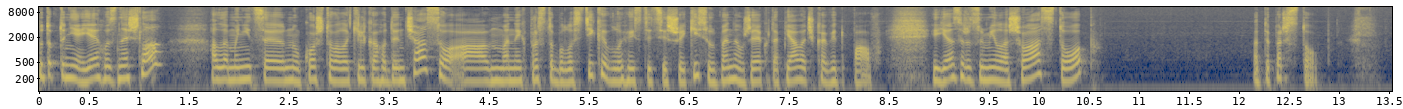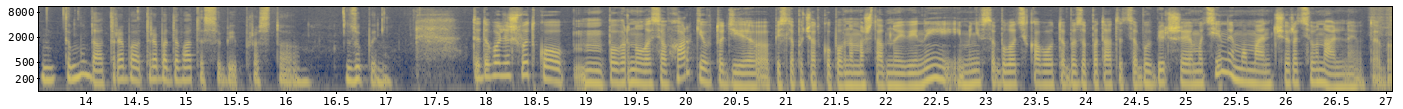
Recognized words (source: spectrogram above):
Ну тобто, ні, я його знайшла, але мені це ну коштувало кілька годин часу. А в мене їх просто було стільки в логістиці, що якийсь у мене вже як та п'явочка відпав. І я зрозуміла, що а стоп, а тепер стоп. Тому да, треба, треба давати собі просто зупину. Ти доволі швидко повернулася в Харків тоді, е, після початку повномасштабної війни, і мені все було цікаво у тебе запитати, це був більше емоційний момент чи раціональний у тебе?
